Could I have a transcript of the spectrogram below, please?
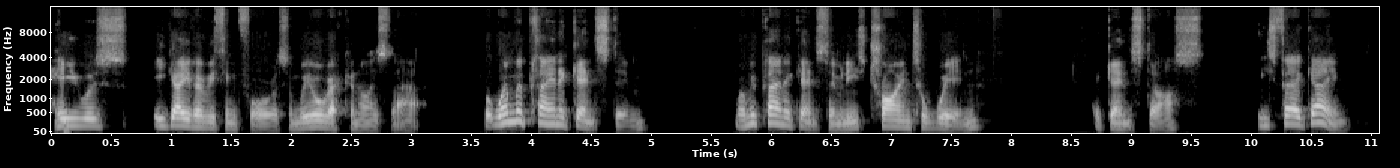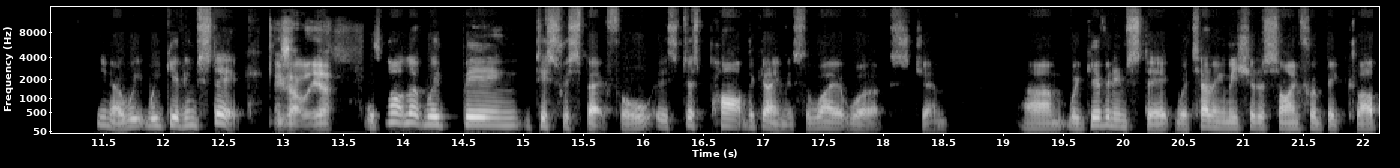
he was he gave everything for us, and we all recognise that. But when we're playing against him, when we're playing against him, and he's trying to win against us, he's fair game. You know, we, we give him stick. Exactly. Yeah. It's not that we're being disrespectful. It's just part of the game. It's the way it works, Jim. Um, we're giving him stick. We're telling him he should have signed for a big club.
